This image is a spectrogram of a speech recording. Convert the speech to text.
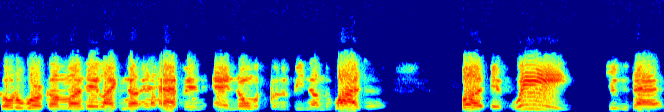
go to work on Monday like nothing happened, and no one's going to be none the wiser. But if we do that,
